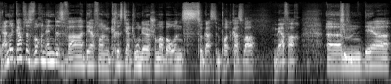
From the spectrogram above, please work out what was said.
Der andere Kampf des Wochenendes war der von Christian Thun, der schon mal bei uns zu Gast im Podcast war. Mehrfach. Ähm, der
